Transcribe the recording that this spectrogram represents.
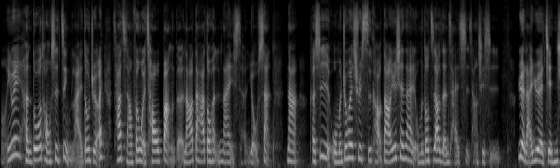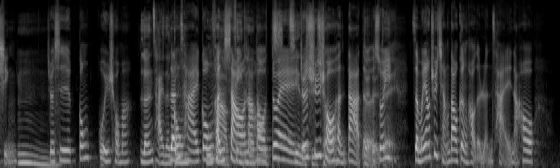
嗯，因为很多同事进来都觉得，哎，茶职场氛围超棒的，然后大家都很 nice、很友善。那可是我们就会去思考到，因为现在我们都知道人才市场其实越来越艰辛，嗯，就是供过于求吗？人才的人才供很少，然后对，就是需求很大的，所以怎么样去抢到更好的人才，然后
